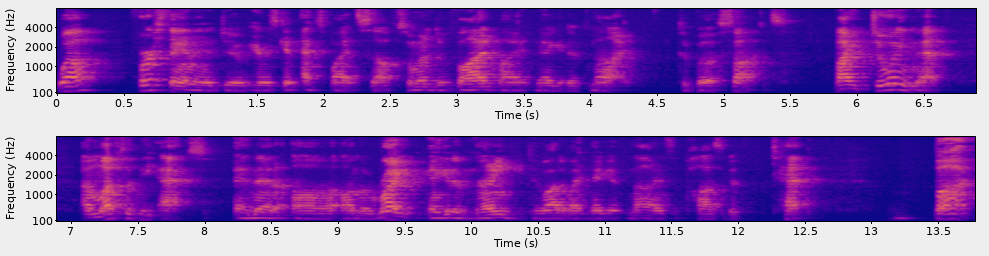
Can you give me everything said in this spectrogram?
Well, first thing I'm going to do here is get x by itself. So I'm going to divide by negative 9 to both sides. By doing that, I'm left with the x, and then uh, on the right, negative 90 divided by negative 9 is a positive 10. But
